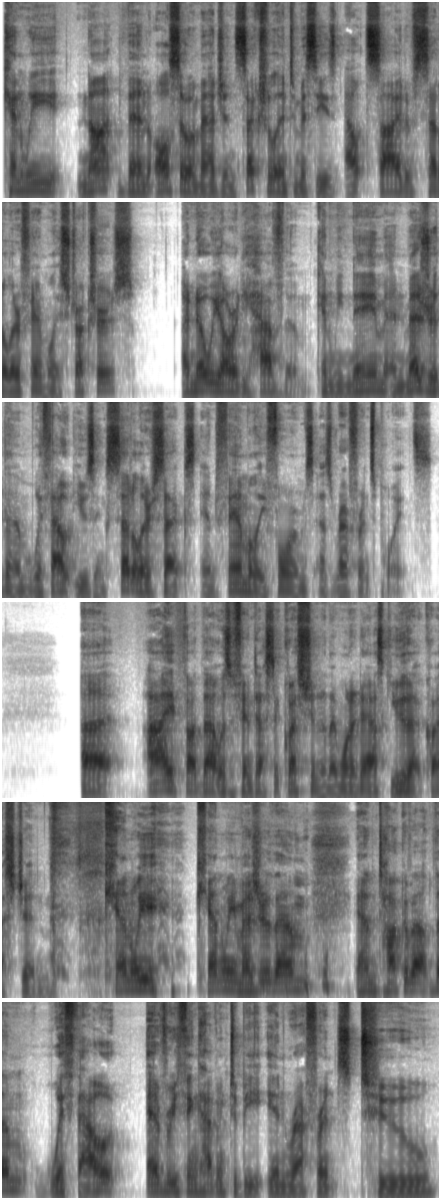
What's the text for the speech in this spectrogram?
Can we not then also imagine sexual intimacies outside of settler family structures? I know we already have them. Can we name and measure them without using settler sex and family forms as reference points? Uh, I thought that was a fantastic question, and I wanted to ask you that question. can we can we measure them and talk about them without everything having to be in reference to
